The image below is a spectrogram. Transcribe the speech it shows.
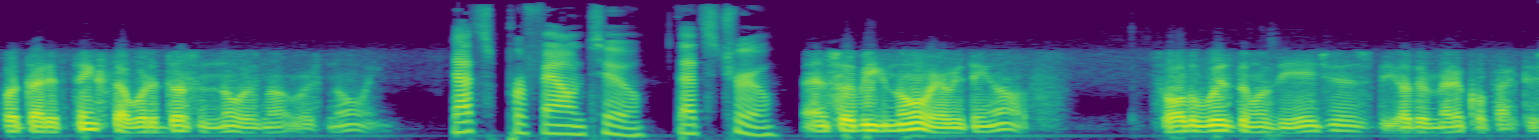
but that it thinks that what it doesn't know is not worth knowing. That's profound, too. That's true. And so we ignore everything else. So all the wisdom of the ages, the other medical practice,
